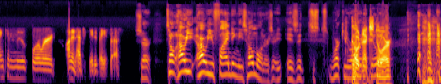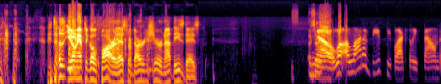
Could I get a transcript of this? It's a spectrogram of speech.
and can move forward on an educated basis. Sure. So how are you how are you finding these homeowners? Is it just work you Go next door. it doesn't. You don't have to go far. That's for darn sure. Not these days. No, well, a lot of these people actually found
